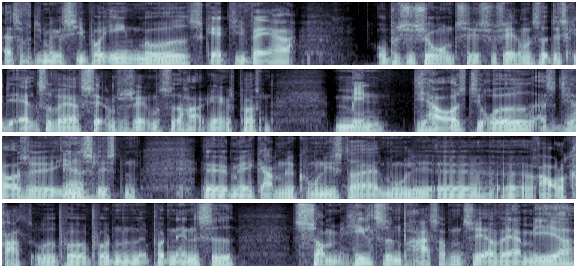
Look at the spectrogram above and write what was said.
Altså, fordi man kan sige, at på en måde skal de være opposition til Socialdemokratiet. Det skal de altid være, selvom Socialdemokratiet har regeringsposten. Men de har også de røde, altså de har også enhedslisten ja. øh, med gamle kommunister og alt muligt, øh, øh, ravl og krat ude på, på, den, på den anden side, som hele tiden presser dem til at være mere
